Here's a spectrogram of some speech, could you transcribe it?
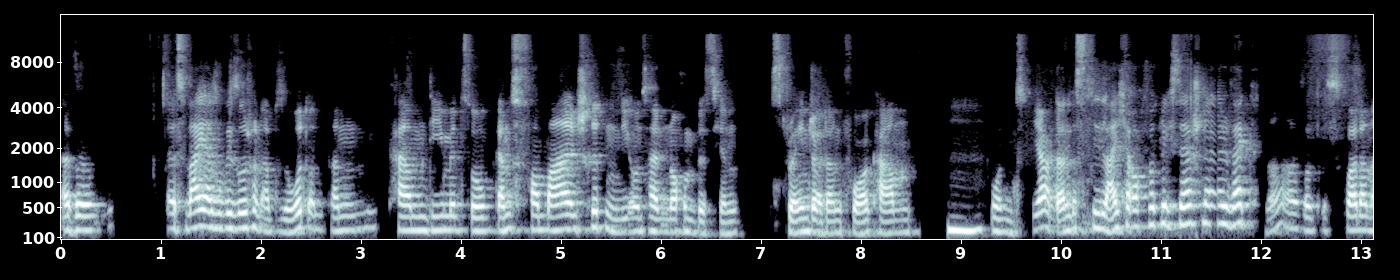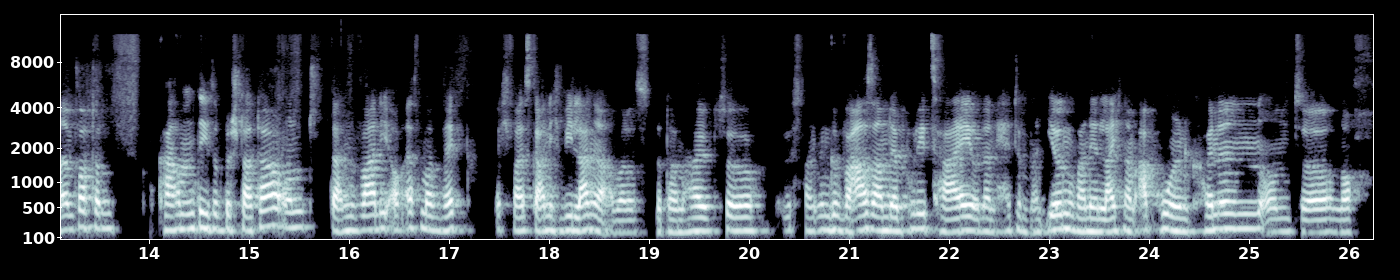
also es war ja sowieso schon absurd und dann kamen die mit so ganz formalen Schritten, die uns halt noch ein bisschen stranger dann vorkamen. Mhm. Und ja, dann ist die Leiche auch wirklich sehr schnell weg. Ne? Also das war dann einfach, dann kamen diese Bestatter und dann war die auch erstmal weg. Ich weiß gar nicht wie lange, aber das wird dann halt, äh, ist dann im Gewahrsam der Polizei und dann hätte man irgendwann den Leichnam abholen können und äh, noch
